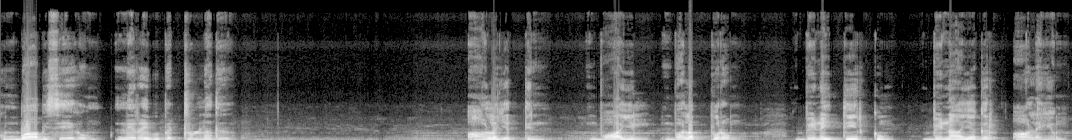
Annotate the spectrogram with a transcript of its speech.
கும்பாபிஷேகம் நிறைவு பெற்றுள்ளது. ஆலயத்தின் வாயில் வலப்புறம் வினை தீர்க்கும் விநாயகர் ஆலயம்.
